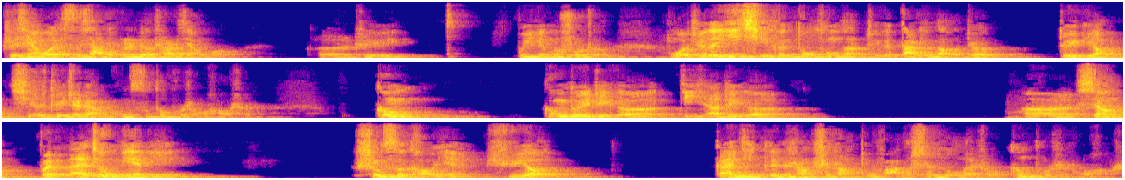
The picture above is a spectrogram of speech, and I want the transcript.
之前我也私下里跟人聊天讲过，呃，这不一定能说准。我觉得一汽跟东风的这个大领导的这对调，其实对这两个公司都不是什么好事，更更对这个底下这个。”呃，像本来就面临生死考验，需要赶紧跟上市场步伐的神龙来说，更不是什么好事。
